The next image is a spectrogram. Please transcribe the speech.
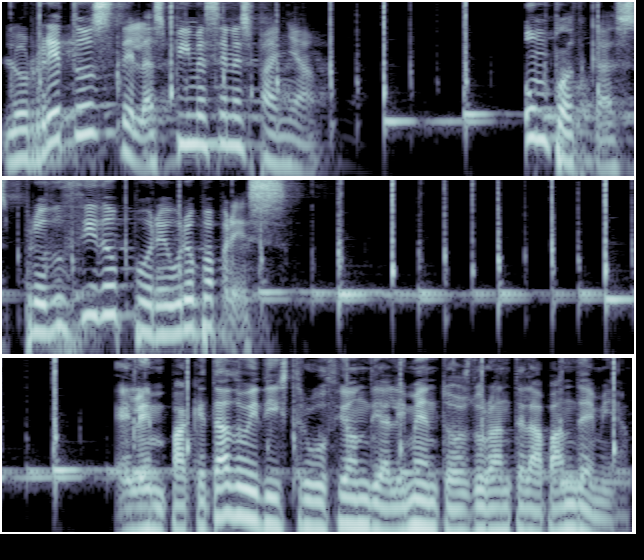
Los retos de las pymes en España. Un podcast producido por Europa Press. El empaquetado y distribución de alimentos durante la pandemia.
